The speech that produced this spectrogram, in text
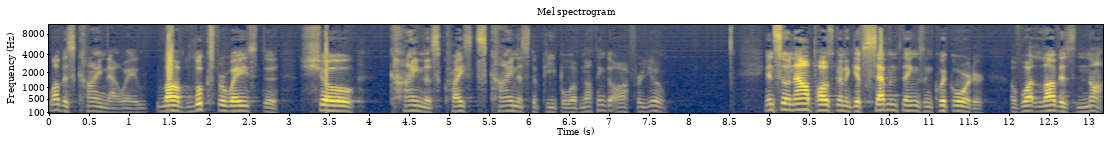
Love is kind that way. Love looks for ways to show kindness, Christ's kindness to people who have nothing to offer you. And so now Paul's going to give seven things in quick order of what love is not.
